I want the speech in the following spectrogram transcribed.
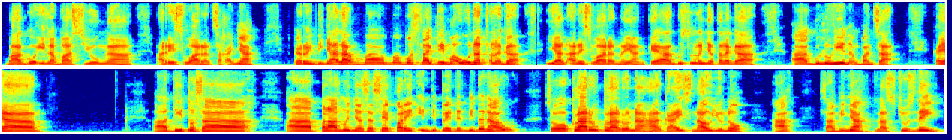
bago ilabas yung uh, arrest warrant sa kanya. Pero hindi niya alam, ma, ma, most likely mauna talaga yan arrest na yan. Kaya gusto lang niya talaga uh, guluhin ang bansa. Kaya ah, dito sa ah, plano niya sa separate independent Mindanao. So klarong-klaro na ha guys, now you know. Ha? Sabi niya last Tuesday,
